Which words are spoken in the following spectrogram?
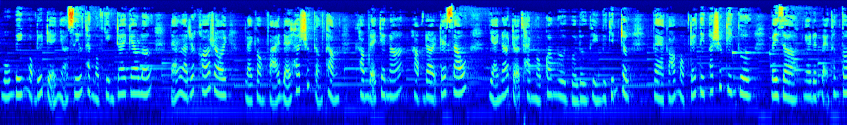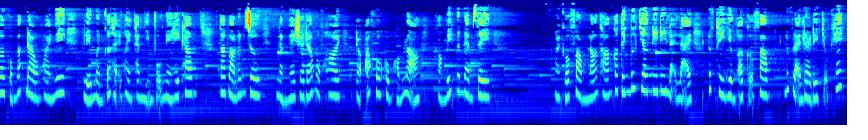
Muốn biến một đứa trẻ nhỏ xíu thành một chàng trai cao lớn đã là rất khó rồi, lại còn phải để hết sức cẩn thận, không để cho nó học đòi cái xấu, dạy nó trở thành một con người vừa lương thiện vừa chính trực và có một trái tim hết sức kiên cường. Bây giờ, ngay đến bản thân tôi cũng bắt đầu hoài nghi liệu mình có thể hoàn thành nhiệm vụ này hay không. Tôi bò lên giường, nằm ngay sau đó một hồi, đầu óc vô cùng hỗn loạn, không biết nên làm gì. Ngoài cửa phòng lón thoáng có tiếng bước chân đi đi lại lại, lúc thì dừng ở cửa phòng, lúc lại rời đi chỗ khác.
